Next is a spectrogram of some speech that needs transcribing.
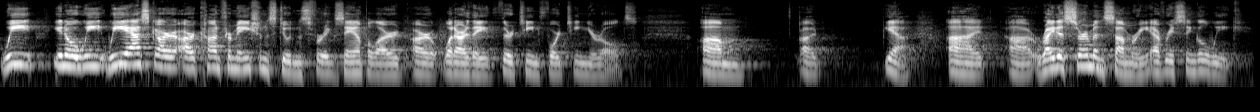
we, you know, we, we ask our, our confirmation students, for example, our, our, what are they, 13, 14 year olds? Um, uh, yeah, uh, uh, write a sermon summary every single week.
